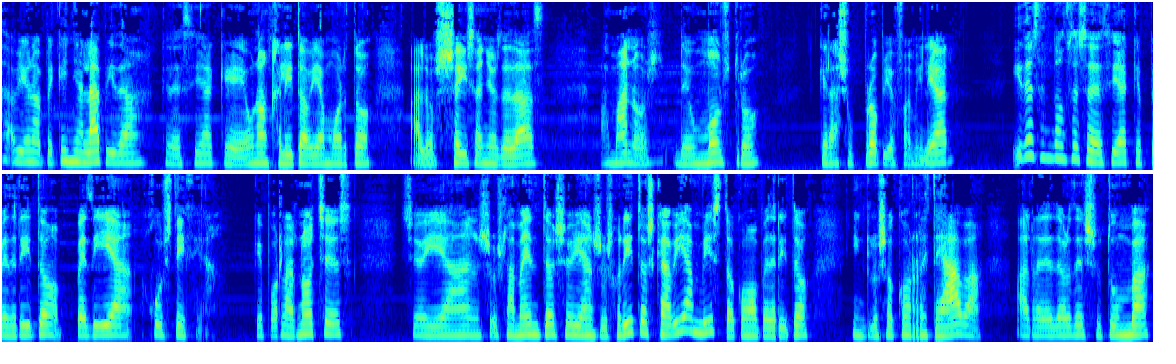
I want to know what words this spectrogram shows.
Había una pequeña lápida que decía que un angelito había muerto a los seis años de edad a manos de un monstruo que era su propio familiar. Y desde entonces se decía que Pedrito pedía justicia, que por las noches se oían sus lamentos, se oían sus gritos, que habían visto cómo Pedrito incluso correteaba alrededor de su tumba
